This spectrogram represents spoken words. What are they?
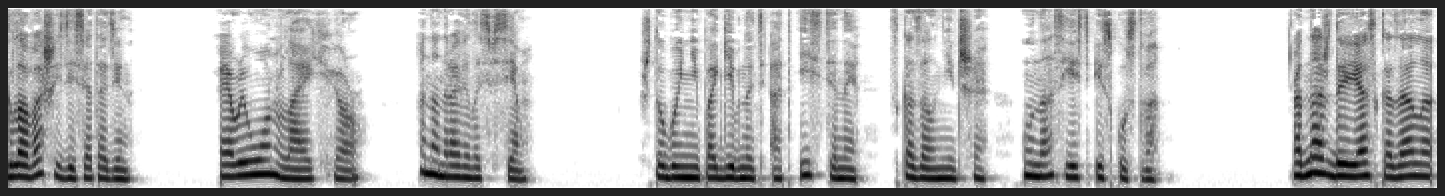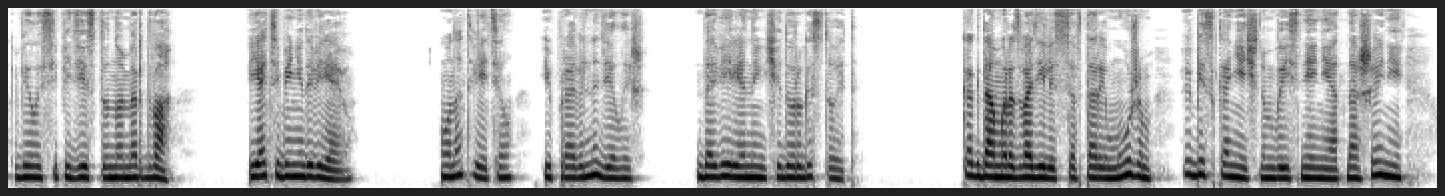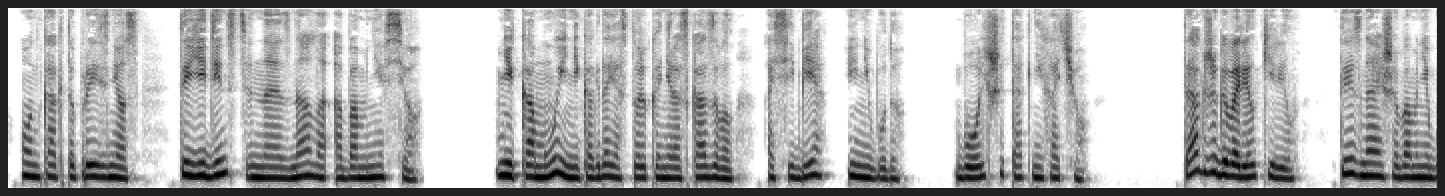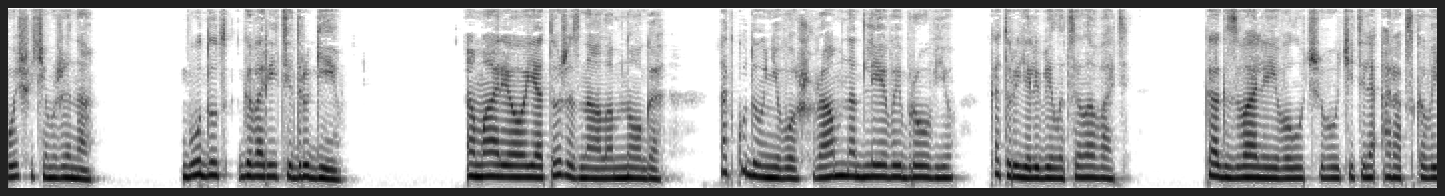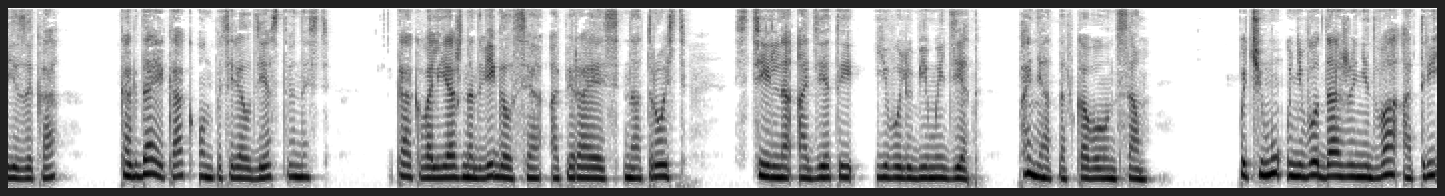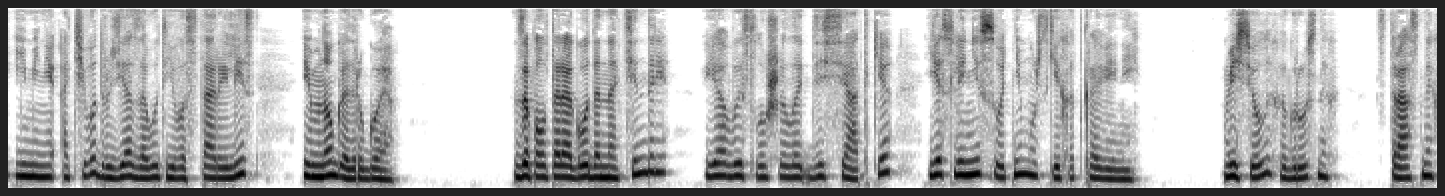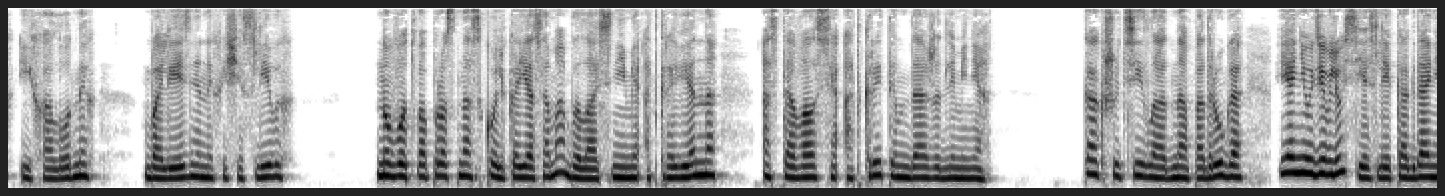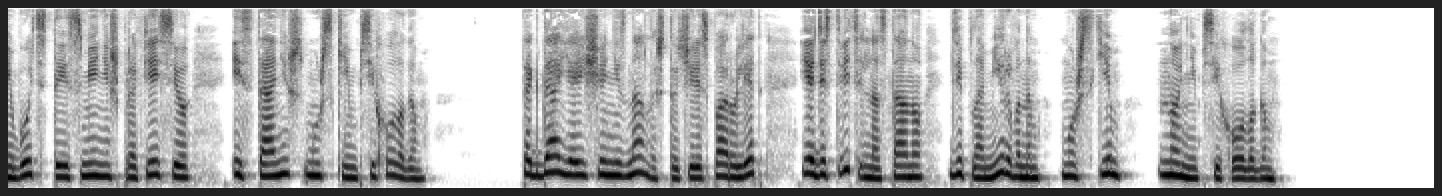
Глава 61. Everyone liked her. Она нравилась всем. «Чтобы не погибнуть от истины», — сказал Ницше, — «у нас есть искусство». Однажды я сказала велосипедисту номер два, «Я тебе не доверяю». Он ответил, «И правильно делаешь. Доверие нынче дорого стоит». Когда мы разводились со вторым мужем в бесконечном выяснении отношений, он как-то произнес «Ты единственная знала обо мне все. Никому и никогда я столько не рассказывал о себе и не буду. Больше так не хочу». Так же говорил Кирилл. «Ты знаешь обо мне больше, чем жена». Будут говорить и другие. О Марио я тоже знала много. Откуда у него шрам над левой бровью, который я любила целовать? Как звали его лучшего учителя арабского языка — когда и как он потерял девственность, как вальяжно двигался, опираясь на трость, стильно одетый его любимый дед. Понятно, в кого он сам. Почему у него даже не два, а три имени, отчего друзья зовут его Старый Лис и многое другое. За полтора года на Тиндере я выслушала десятки, если не сотни мужских откровений. Веселых и грустных, страстных и холодных — болезненных и счастливых. Но вот вопрос, насколько я сама была с ними откровенна, оставался открытым даже для меня. Как шутила одна подруга, я не удивлюсь, если когда-нибудь ты сменишь профессию и станешь мужским психологом. Тогда я еще не знала, что через пару лет я действительно стану дипломированным мужским, но не психологом.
